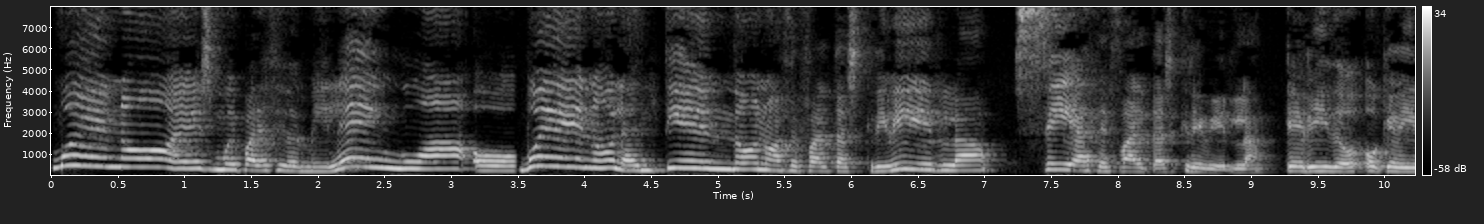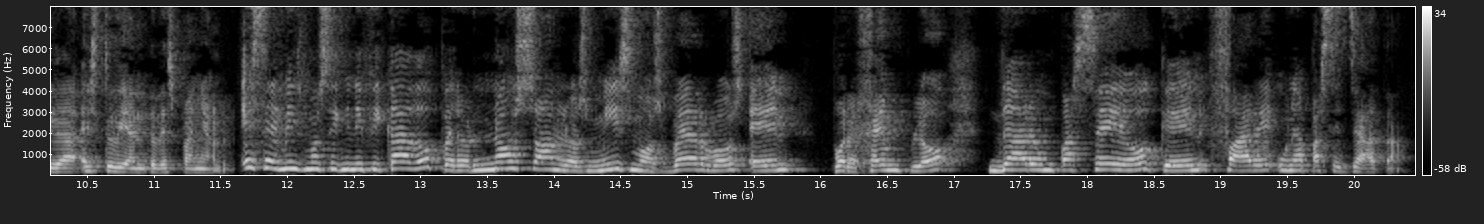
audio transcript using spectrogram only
bueno, es muy parecido en mi lengua, o bueno, la entiendo, no hace falta escribirla. Sí hace falta escribirla, querido o querida estudiante de español. Es el mismo significado, pero no son los mismos verbos en, por ejemplo, dar un paseo que en fare una passeggiata.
